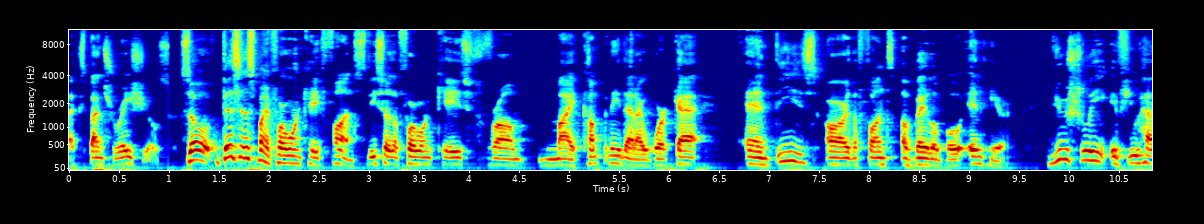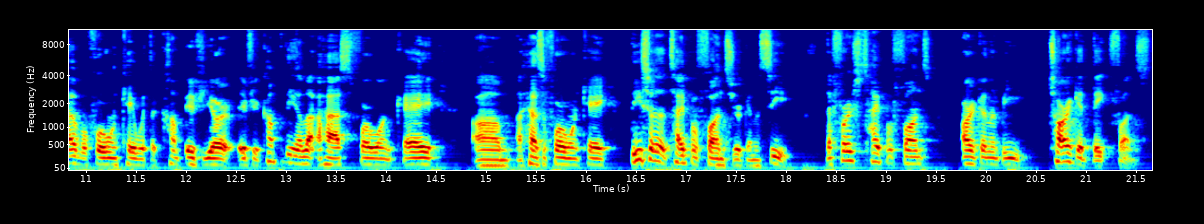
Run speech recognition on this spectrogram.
expense ratios. So this is my 401k funds. These are the 401ks from my company that I work at, and these are the funds available in here. Usually, if you have a 401k with a comp, if your if your company has 401k um, has a 401k, these are the type of funds you're going to see. The first type of funds are going to be target date funds.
